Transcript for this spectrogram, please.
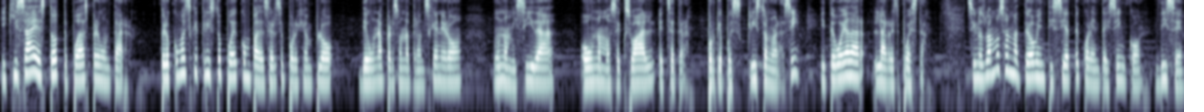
Y quizá esto te puedas preguntar, pero ¿cómo es que Cristo puede compadecerse, por ejemplo, de una persona transgénero, un homicida o un homosexual, etc. Porque pues Cristo no era así. Y te voy a dar la respuesta. Si nos vamos a Mateo 27, 45, dice,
